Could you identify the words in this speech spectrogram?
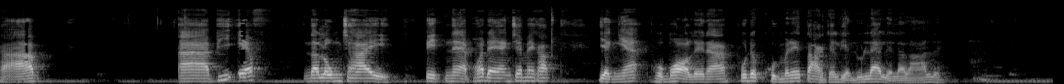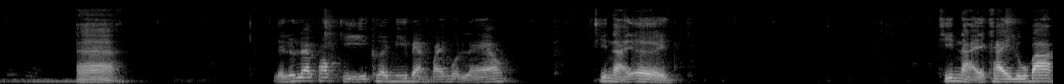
ครับอ่าพี่เอฟนรงชัย ปิดแหนบพ่อแดงใช่ไหมครับ อย่างเงี้ย ผมบอกเลยนะพุทธคุณไม่ได้ต่างจากเหรียญรุ่นแรกเหรียญละล้านเลย อ่า เหรียญรุ่นแรกพ่อกี่เคยมีแบ่งไปหมดแล้ว ที่ไหนเอ่ย ที่ไหนใครรู้บ้าง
